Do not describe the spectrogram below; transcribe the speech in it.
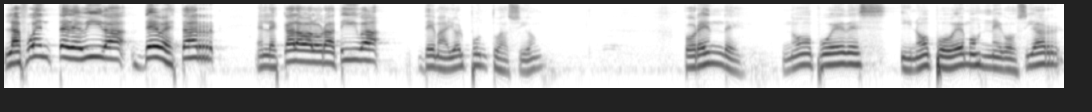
La fuente de vida debe estar en la escala valorativa de mayor puntuación. Por ende, no puedes y no podemos negociar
